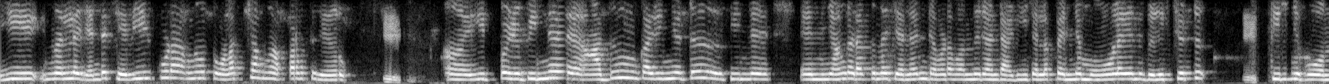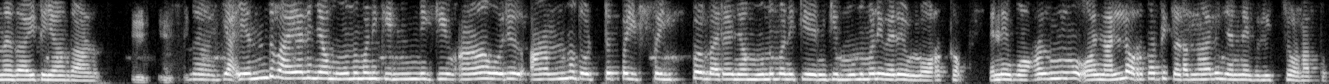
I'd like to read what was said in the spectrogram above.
ഈ നല്ല എന്റെ ചെവിയിൽ കൂടെ അങ്ങ് തുളച്ചങ്ങ് അപ്പുറത്ത് കേറും. ഇപ്പോഴും. പിന്നെ അതും കഴിഞ്ഞിട്ട് പിന്നെ ഞാൻ കിടക്കുന്ന ജനലിന്റെ അവിടെ വന്ന് രണ്ട് രണ്ടടി ചിലപ്പോ എന്നെ മോളേന്ന് വിളിച്ചിട്ട്. തിരിഞ്ഞു പോകുന്നതായിട്ട് ഞാൻ കാണും. ഉം. ആ, ഞാൻ മൂന്ന് മണിക്ക് എനിക്ക് ആ ഒരു അന്ന് തൊട്ട് ഇപ്പൊ ഇപ്പൊ ഇപ്പം വരെ ഞാൻ മൂന്ന് മണിക്ക് എനിക്ക് മൂന്ന് മണി വരെ ഉള്ളു ഉറക്കം. എന്നെ ഉറങ്ങു നല്ല ഉറക്കത്തിൽ കിടന്നാലും എന്നെ വിളിച്ചുണർത്തും.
